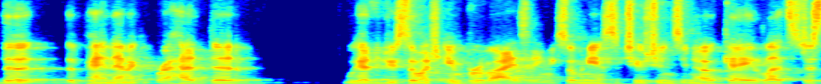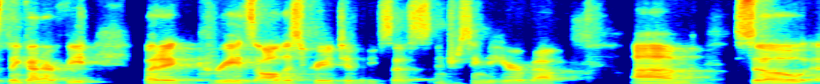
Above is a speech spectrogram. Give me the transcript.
The, the pandemic had to we had to do so much improvising so many institutions you know okay let's just think on our feet but it creates all this creativity. So it's interesting to hear about. Um, so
